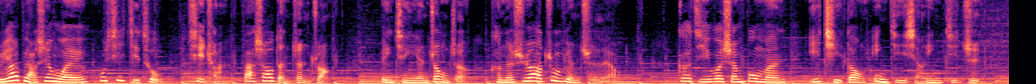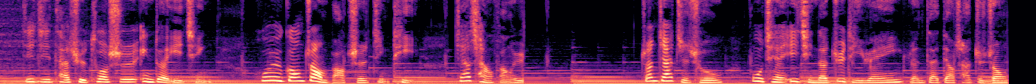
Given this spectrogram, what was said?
主要表现为呼吸急促、气喘、发烧等症状，病情严重者可能需要住院治疗。各级卫生部门已启动应急响应机制，积极采取措施应对疫情，呼吁公众保持警惕，加强防御。专家指出，目前疫情的具体原因仍在调查之中，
